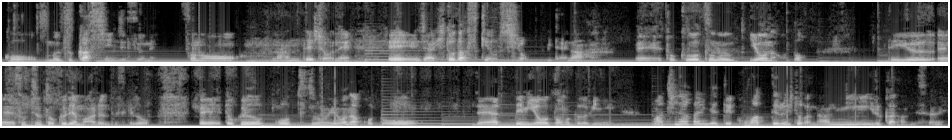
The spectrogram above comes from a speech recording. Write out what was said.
構難しいんですよね。その、なんでしょうね。えー、じゃあ人助けをしろ、たいな、えー、徳を積むようなことっていう、えー、そっちの徳でもあるんですけど、えー、徳を積むようなことを、じゃあやってみようと思った時に、街中に出て困ってる人が何人いるかなんですよね。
